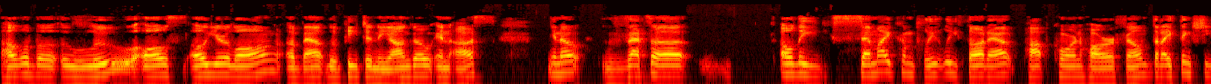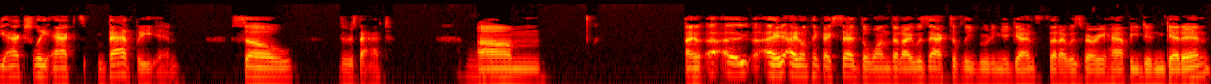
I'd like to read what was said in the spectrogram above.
hullabaloo all all year long about Lupita Nyong'o in Us. You know, that's a only semi completely thought out popcorn horror film that I think she actually acts badly in. So there's that. Mm-hmm. Um, I, I, I don't think I said the one that I was actively rooting against that I was very happy didn't get in,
